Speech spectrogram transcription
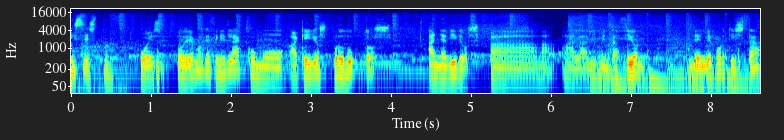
¿Qué es esto? Pues podríamos definirla como aquellos productos añadidos a, a la alimentación del deportista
